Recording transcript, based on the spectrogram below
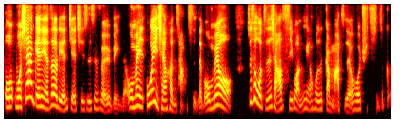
我我现在给你的这个连接其实是菲律宾的，我们以我以前很常吃这个，我没有，就是我只是想要吃一碗面或者干嘛之类，我会去吃这个。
